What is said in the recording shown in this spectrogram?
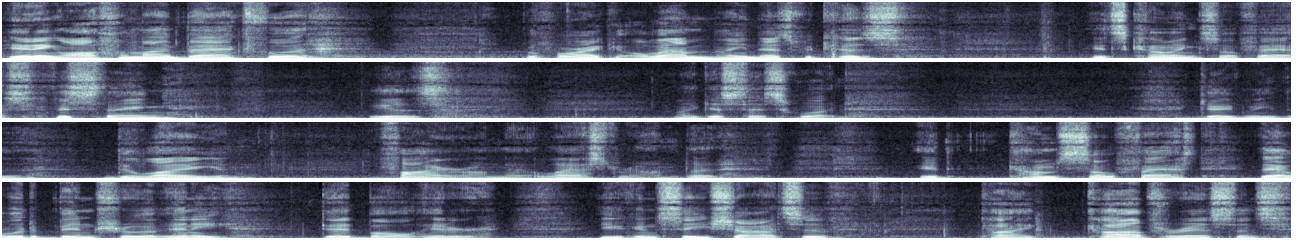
hitting off of my back foot before I can, well, I mean, that's because it's coming so fast. This thing is, I guess that's what gave me the delay and fire on that last round, but it comes so fast. That would have been true of any dead ball hitter. You can see shots of Ty Cobb, for instance,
